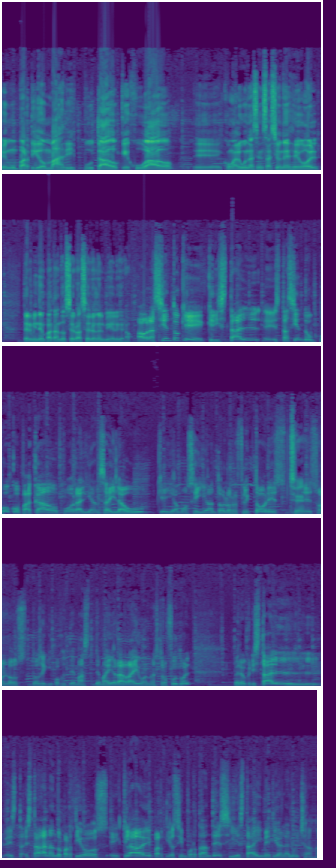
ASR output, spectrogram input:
en un partido más disputado que jugado, eh, con algunas sensaciones de gol, termina empatando 0 a 0 en el Miguel Grau. Ahora, siento que Cristal eh, está siendo un poco opacado por Alianza y la U, que digamos se llevan todos los reflectores. Sí. Eh, son los dos equipos de, más, de mayor arraigo en nuestro fútbol. Pero Cristal está, está ganando partidos eh, clave, partidos importantes y está ahí metido en la lucha.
